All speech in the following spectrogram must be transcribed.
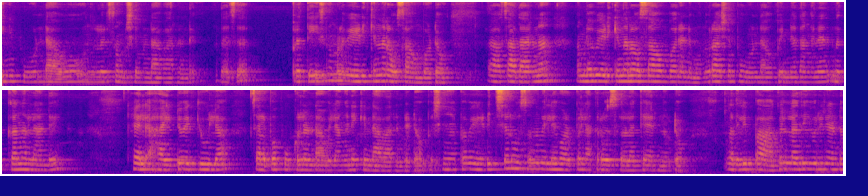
ഇനി പൂ ഉണ്ടാവുമോ എന്നുള്ളൊരു സംശയം ഉണ്ടാവാറുണ്ട്. അതായത് പ്രത്യേകിച്ച് നമ്മൾ മേടിക്കുന്ന റോസാകുമ്പോൾ കേട്ടോ സാധാരണ നമ്മൾ മേടിക്കുന്ന റോസാകുമ്പോൾ രണ്ട് മൂന്ന് പ്രാവശ്യം പൂവുണ്ടാവും. പിന്നെ അതങ്ങനെ നിൽക്കാന്നല്ലാണ്ട് ഹൈറ്റ് വെക്കൂല ചിലപ്പോൾ പൂക്കൾ ഉണ്ടാവില്ല അങ്ങനെയൊക്കെ ഉണ്ടാവാറുണ്ട് കേട്ടോ പക്ഷെ ഞാൻ ഇപ്പോൾ മേടിച്ച റോസൊന്നും വലിയ കുഴപ്പമില്ലാത്ത റോസുകളൊക്കെ ആയിരുന്നു കേട്ടോ അതിലിപ്പോൾ ഉള്ളത് ഈ ഒരു രണ്ട്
